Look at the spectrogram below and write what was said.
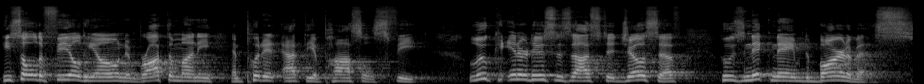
He sold a field he owned and brought the money and put it at the apostles' feet. Luke introduces us to Joseph, who's nicknamed Barnabas.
